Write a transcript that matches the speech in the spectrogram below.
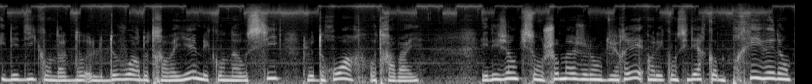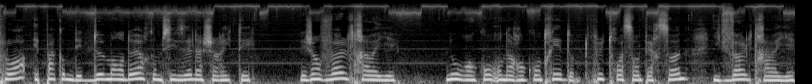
il est dit qu'on a le devoir de travailler, mais qu'on a aussi le droit au travail. Et les gens qui sont au chômage de longue durée, on les considère comme privés d'emploi et pas comme des demandeurs, comme s'ils faisaient la charité. Les gens veulent travailler. Nous, on a rencontré plus de 300 personnes, ils veulent travailler.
